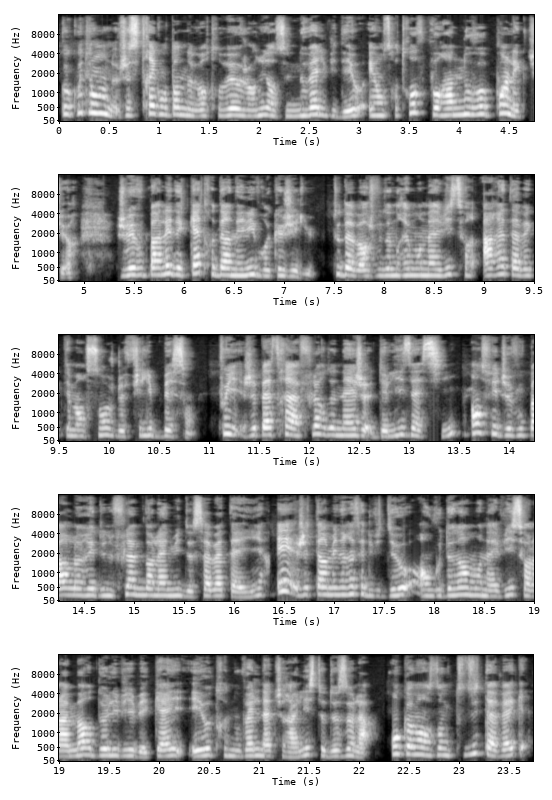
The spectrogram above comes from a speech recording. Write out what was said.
Coucou tout le monde, je suis très contente de vous retrouver aujourd'hui dans une nouvelle vidéo et on se retrouve pour un nouveau point lecture. Je vais vous parler des quatre derniers livres que j'ai lus. Tout d'abord, je vous donnerai mon avis sur Arrête avec tes mensonges de Philippe Besson. Puis, je passerai à Fleur de neige de Lisa Si. Ensuite, je vous parlerai d'une flamme dans la nuit de Sabataïr. Et je terminerai cette vidéo en vous donnant mon avis sur la mort d'Olivier Becaille et autres nouvelles naturalistes de Zola. On commence donc tout de suite avec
